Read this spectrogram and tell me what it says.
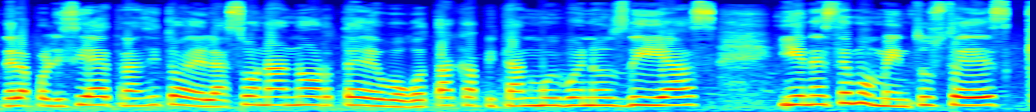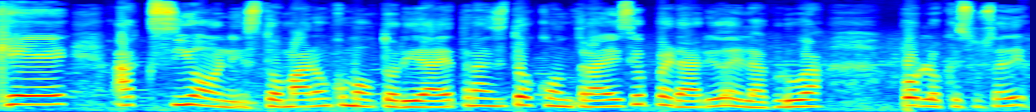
de la Policía de Tránsito de la zona norte de Bogotá, capitán, muy buenos días. Y en este momento ustedes, ¿qué acciones tomaron como autoridad de tránsito contra ese operario de la grúa por lo que sucedió?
